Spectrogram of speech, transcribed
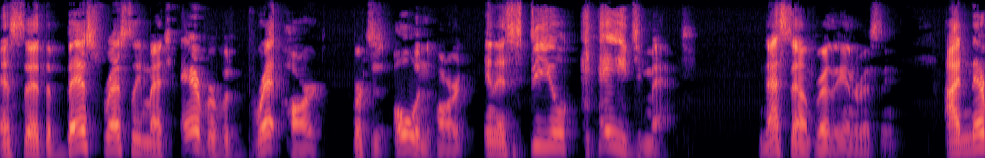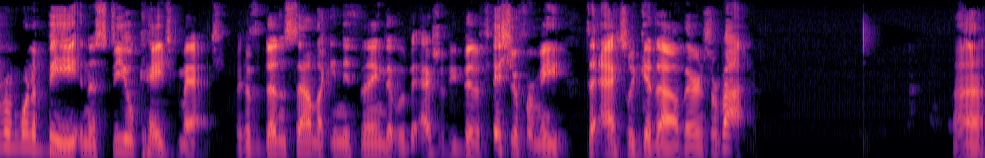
and said the best wrestling match ever was Bret Hart versus Owen Hart in a steel cage match. That sounds rather interesting. I never want to be in a steel cage match because it doesn't sound like anything that would actually be beneficial for me to actually get out of there and survive. Uh-uh.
